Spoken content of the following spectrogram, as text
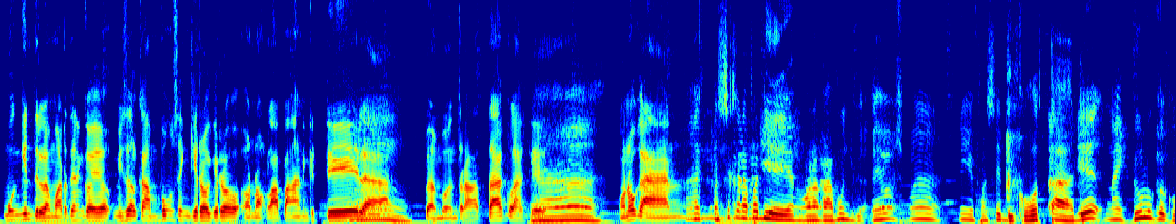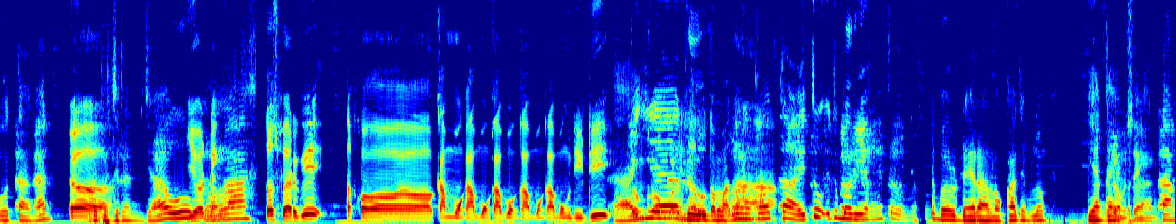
mungkin dalam artian kayak misal kampung sing kira-kira ono lapangan gede lah, Hmm. bangun teratak lah kayak nah. ngono kan. Nah, kenapa dia yang orang kampung juga, eh semua nih fase di kota, dia naik dulu ke kota kan, udah perjalanan jauh, Yo, neng- terus baru gue teko kampung-kampung kampung-kampung kampung Didi, ah, iya dong, tempat. kota, itu itu baru yang itu, maksudnya baru daerah lokalnya belum, yang kayak pendatang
